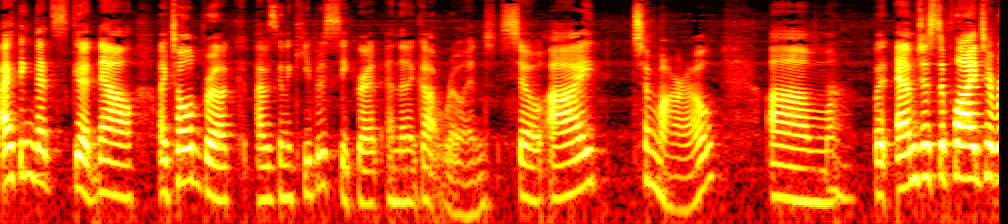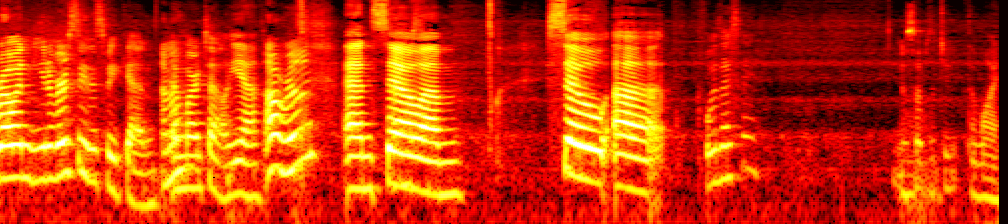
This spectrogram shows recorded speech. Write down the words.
I think that's good. Now, I told Brooke I was going to keep it a secret, and then it got ruined. So I tomorrow, um, but M just applied to Rowan University this weekend. Emma? M Martell, yeah. Oh, really? And so, um, so uh, what was I saying? No substitute. The wine.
